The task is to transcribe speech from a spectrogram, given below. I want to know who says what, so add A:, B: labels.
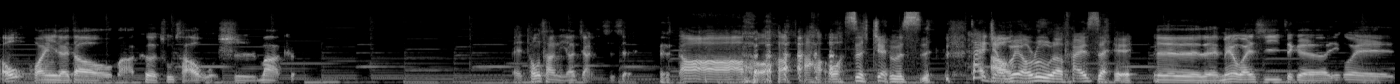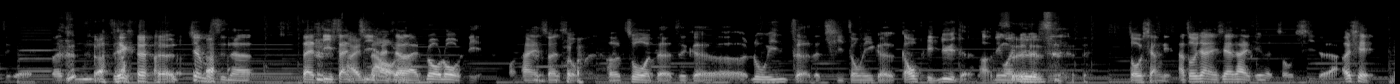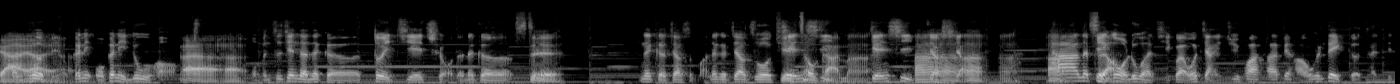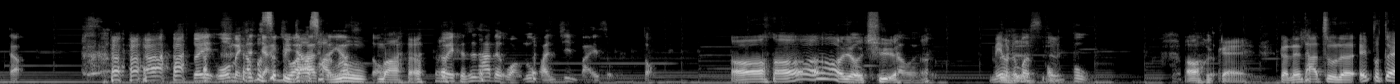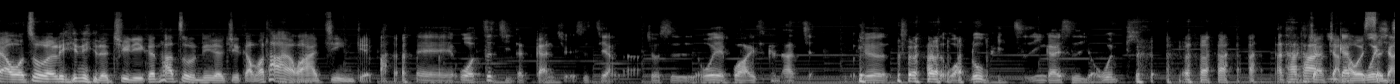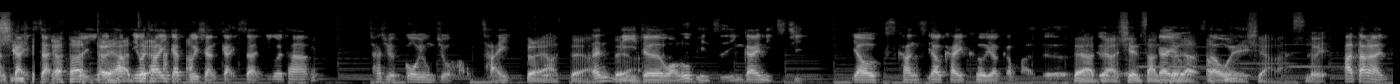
A: 好，欢迎来到马克出草，我是 Mark。哎，通常你要讲你是谁？
B: 哦哦哦，我是 James，太久没有录了，拍谁？对
A: 对对对对，没有关系。这个因为这个我们这个 James 呢，在第三季还是要来露露脸哦，他也算是我们合作的这个录音者的其中一个高频率的啊。另外一个是。周祥年，那周祥年现在他已经很熟悉的啦，而且很特别。跟你我跟你录哈，啊我们之间的那个对接球的那个
B: 是
A: 那个叫什么？那个叫做间隙嘛，间隙比较小啊。他那边跟我录很奇怪，我讲一句话，他那边好像会累个才听到。所以我每次讲一句话，他常录吗？对，可是他的网络环境摆什么不懂。
B: 哦，好有趣啊，
A: 没有那么同步。
B: OK，可能他住的，哎、欸，不对啊，我住了离你的距离跟他住离你的距离，搞不好他还我还近一点吧？
A: 哎、欸，我自己的感觉是这样啊，就是我也不好意思跟他讲，我觉得他的网络品质应该是有问题。那他他应该不会想改善，对，因为他因为他应该不会想改善，因为他他觉得够用就好，才
B: 对啊对啊。
A: 但你的网络品质应该你自己。要看要开课要干嘛的？
B: 对啊对啊，线上课要
A: 稍微一下啦。对，他当然，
